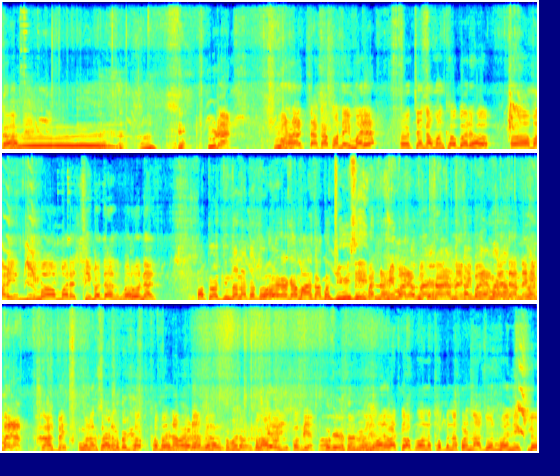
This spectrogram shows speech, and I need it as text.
બધા રૂડા રોનક તા કાકો નહીં મરે? ચંગા મને ખબર હ. અ, અમારી દિલમાં અમર જ છે બધા ને હા તો ચિંતા ના કરતો. મારા કાકા મારા કાકો જીવી છે. પણ નહીં મરે નહીં મરે, નહીં મરે નહીં બંધા, નહીં મરે. લાલભાઈ ખબર ના પડે? ખબર ના પડે. પકડ્યા, પકડ્યા. ઓકે સાહેબ મને વાત કહો આપણે ખબર ના પડે નાદવન હોય ને એટલે.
